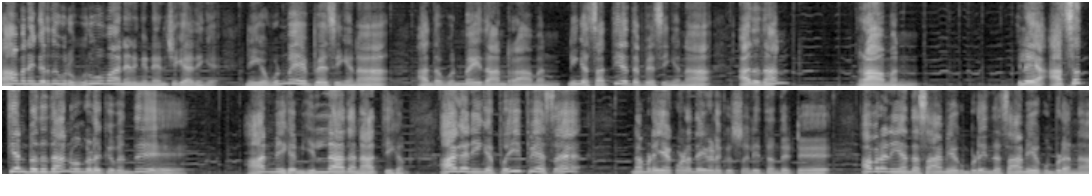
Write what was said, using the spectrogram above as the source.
ராமனுங்கிறது ஒரு உருவமாக நீங்கள் நினச்சிக்காதீங்க. நீங்கள் உண்மையை பேசிங்கன்னா அந்த உண்மைதான் ராமன். நீங்கள் சத்தியத்தை பேசிங்கன்னா அதுதான் ராமன். இல்லையா அசத் என்பது தான் உங்களுக்கு வந்து ஆன்மீகம் இல்லாத நாத்திகம். ஆக நீங்கள் பொய் பேச நம்முடைய குழந்தைகளுக்கு சொல்லி தந்துட்டு அப்புறம் நீ அந்த சாமியை கும்பிடு இந்த சாமியை கும்பிடுன்னா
